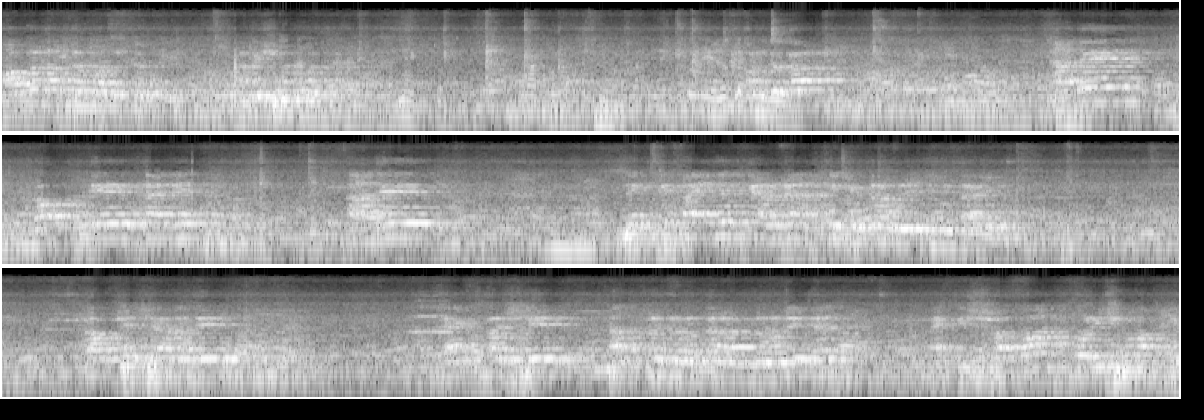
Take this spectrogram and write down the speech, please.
অবনত তাদের রক্তের কারণে তাদের সেক্রিফাইসের কারণে আজকে আমাদের এক মাসের ছাত্র জনতার আন্দোলনের একটি সফল পরিসমাপ্তি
